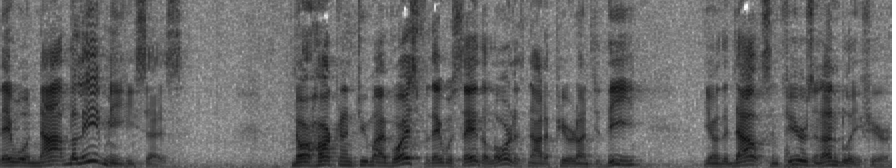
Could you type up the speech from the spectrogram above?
they will not believe me, he says, nor hearken unto my voice, for they will say, The Lord hath not appeared unto thee. You know, the doubts and fears and unbelief here.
